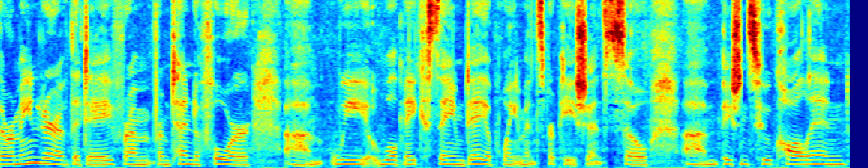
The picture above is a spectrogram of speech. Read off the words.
The remainder of the day, from, from 10 to 4, um, we will make same day appointments for patients. So, um, patients who call in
